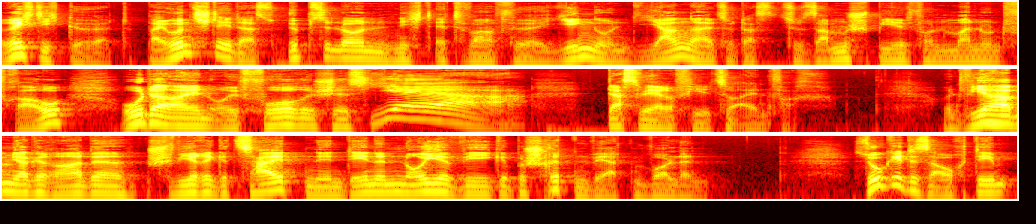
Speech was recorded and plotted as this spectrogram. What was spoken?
Richtig gehört. Bei uns steht das Y nicht etwa für Yin und Yang, also das Zusammenspiel von Mann und Frau, oder ein euphorisches Yeah. Das wäre viel zu einfach. Und wir haben ja gerade schwierige Zeiten, in denen neue Wege beschritten werden wollen. So geht es auch dem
